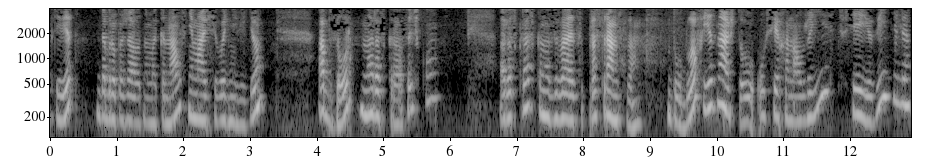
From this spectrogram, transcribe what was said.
привет! Добро пожаловать на мой канал. Снимаю сегодня видео. Обзор на раскрасочку. Раскраска называется «Пространство дудлов». Я знаю, что у всех она уже есть, все ее видели.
